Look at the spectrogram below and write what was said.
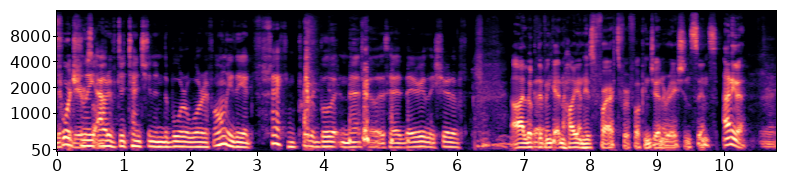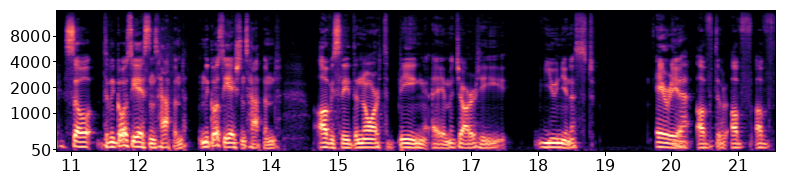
unfortunately out of detention in the Boer War. If only they had fucking put a bullet in that fella's head. They really should have. Ah, look, they've been getting high on his farts for fucking generations since. Anyway, so the negotiations happened. Negotiations happened. Obviously, the North being a majority unionist area Yeah. of the of of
